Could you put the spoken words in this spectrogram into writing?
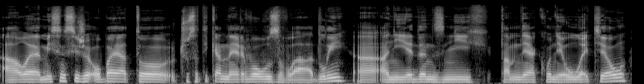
ale myslím si, že obaja to, čo sa týka nervov, zvládli a ani jeden z nich tam nejako neuletel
